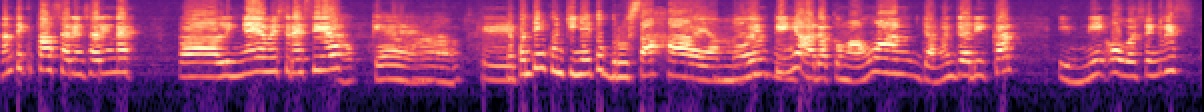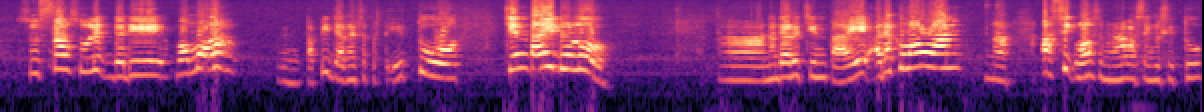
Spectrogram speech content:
nanti kita sharing-sharing deh eh, linknya ya Miss Desi ya. Oke. Ah, Oke. Yang penting kuncinya itu berusaha ya, Mem. Intinya ada kemauan, jangan jadikan ini oh bahasa Inggris susah sulit jadi momok lah. Hmm, tapi jangan seperti itu. Cintai dulu. Nah, nah dari cintai ada kemauan. Nah, asik loh sebenarnya bahasa Inggris itu.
